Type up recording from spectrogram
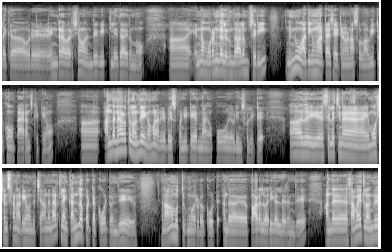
லைக் ஒரு ரெண்டரை வருஷம் வந்து வீட்டிலே தான் இருந்தோம். என்ன முரண்கள் இருந்தாலும் சரி இன்னும் அதிகமாக அட்டாச் ஆகிட்டோம் வேணால் சொல்லலாம். வீட்டுக்கும் பேரண்ட்ஸ் கிட்டேயும். அந்த நேரத்தில் வந்து எங்கள் அம்மா நிறைய ப்ளேஸ் பண்ணிகிட்டே இருந்தாங்க போ அப்படின்னு சொல்லிட்டு. அது சில சின்ன எமோஷன்ஸ்லாம் நிறைய வந்துச்சு. அந்த நேரத்தில் என் கண்ணில் பட்ட கோட் வந்து நாமுத்துக்குமாரோட கோட்டு அந்த பாடல் வரிகள்ல இருந்து அந்த சமயத்தில் வந்து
